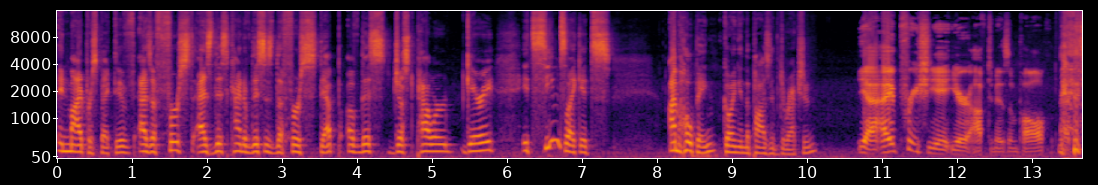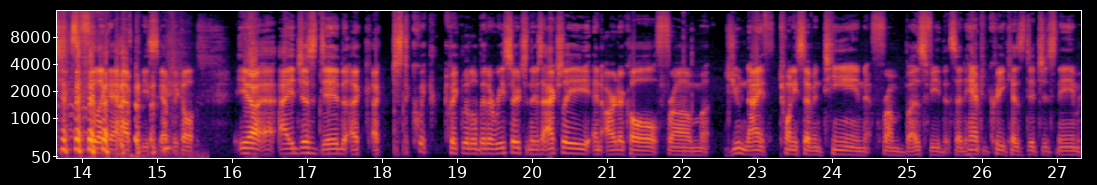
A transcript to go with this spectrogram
in my perspective as a first as this kind of this is the first step of this just power gary it seems like it's i'm hoping going in the positive direction yeah, I appreciate your optimism, Paul. I just feel like I have to be skeptical. You know, I, just did a, a just a quick quick little bit of research, and there's actually an article from June 9th, 2017 from BuzzFeed that said Hampton Creek has ditched its name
